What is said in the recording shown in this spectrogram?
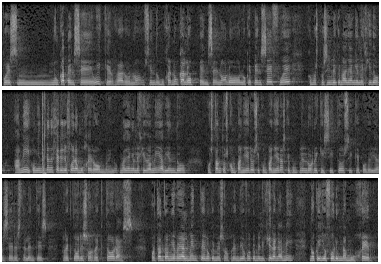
pues mm, nunca pensé, uy, qué raro, ¿no? Siendo mujer, nunca lo pensé, ¿no? Lo, lo, que pensé fue, ¿cómo es posible que me hayan elegido a mí, con independencia que yo fuera mujer o hombre, ¿no? Que me hayan elegido a mí habiendo pues tantos compañeros y compañeras que cumplen los requisitos y que podrían ser excelentes rectores o rectoras. Por tanto, a mí realmente lo que me sorprendió fue que me eligieran a mí, no que yo fuera una mujer,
